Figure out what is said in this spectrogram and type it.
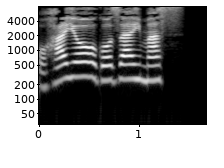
おはようございます。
